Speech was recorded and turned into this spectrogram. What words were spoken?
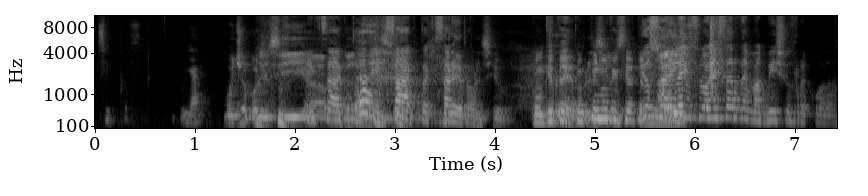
Sí, pues. Ya. Mucha policía. Exacto, exacto, exacto. Con qué, te- con qué noticia Yo terminas? soy la influencer de McVicious, recuerdan.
